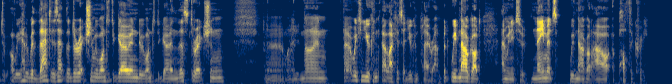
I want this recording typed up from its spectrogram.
do, are we happy with that? Is that the direction we wanted to go in? Do we want it to go in this direction? Uh, 189. Uh, we can, you can, uh, like I said, you can play around. But we've now got, and we need to name it. We've now got our apothecary.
